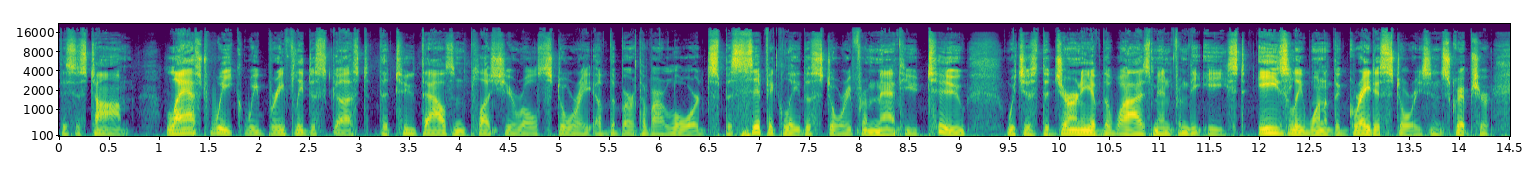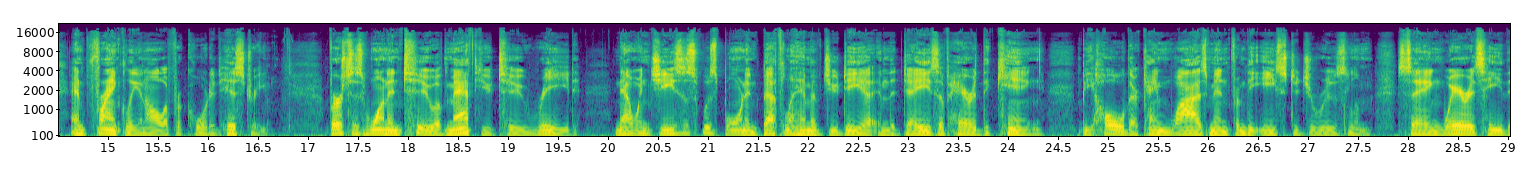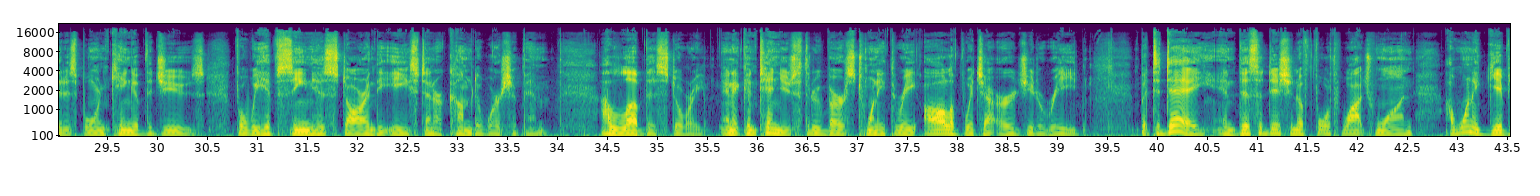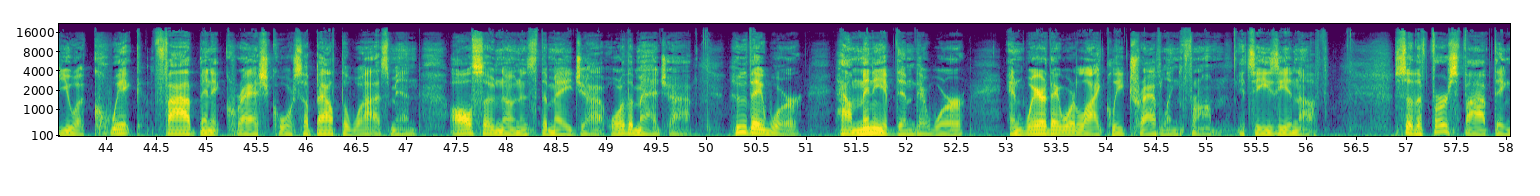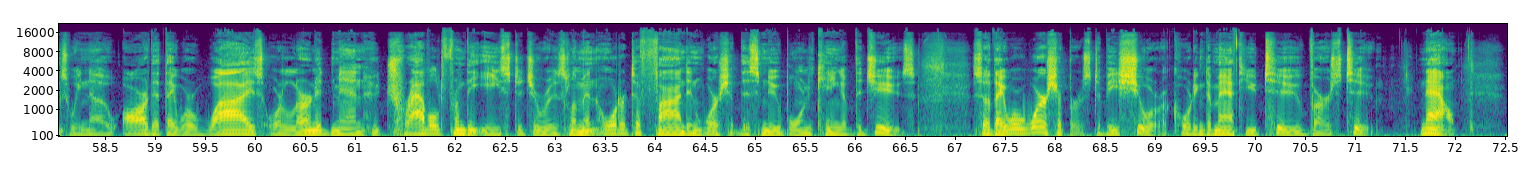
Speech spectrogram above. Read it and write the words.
This is Tom. Last week we briefly discussed the 2,000 plus year old story of the birth of our Lord, specifically the story from Matthew 2, which is the journey of the wise men from the East. Easily one of the greatest stories in Scripture, and frankly in all of recorded history. Verses 1 and 2 of Matthew 2 read, now, when Jesus was born in Bethlehem of Judea in the days of Herod the king, behold, there came wise men from the east to Jerusalem, saying, Where is he that is born King of the Jews? For we have seen his star in the east and are come to worship him. I love this story, and it continues through verse 23, all of which I urge you to read. But today, in this edition of Fourth Watch 1, I want to give you a quick five minute crash course about the wise men, also known as the Magi or the Magi, who they were, how many of them there were, and where they were likely traveling from. It's easy enough. So, the first five things we know are that they were wise or learned men who traveled from the east to Jerusalem in order to find and worship this newborn king of the Jews. So they were worshippers, to be sure, according to Matthew 2, verse 2. Now,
